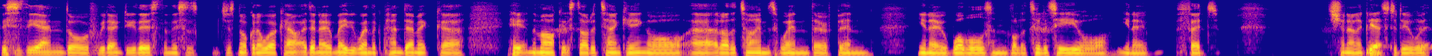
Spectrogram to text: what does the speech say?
this is the end, or if we don't do this, then this is just not going to work out. I don't know. Maybe when the pandemic uh, hit and the market started tanking, or uh, at other times when there have been, you know, wobbles and volatility, or you know, Fed shenanigans yeah. to deal with.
